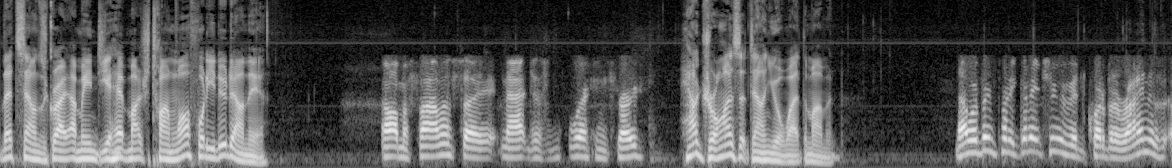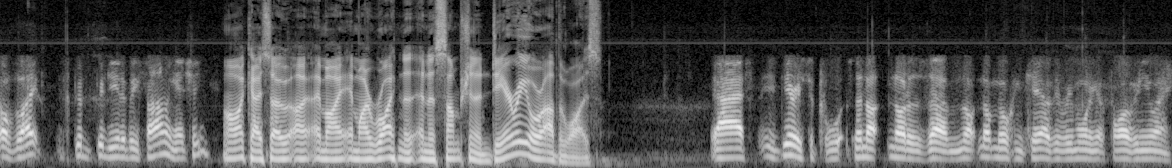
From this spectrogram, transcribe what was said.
That sounds great. I mean, do you have much time off? What do you do down there? Oh, I'm a farmer, so no, just working through. How dry is it down your way at the moment? No, we've been pretty good actually. We've had quite a bit of rain of late. It's good, good year to be farming actually. Oh, okay. So, uh, am I am I right in an assumption of dairy or otherwise? Uh, it's dairy support, so not not as um, not not milking cows every morning at five anyway.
